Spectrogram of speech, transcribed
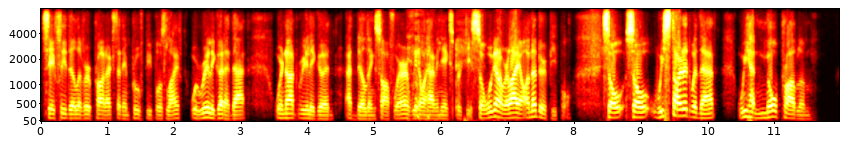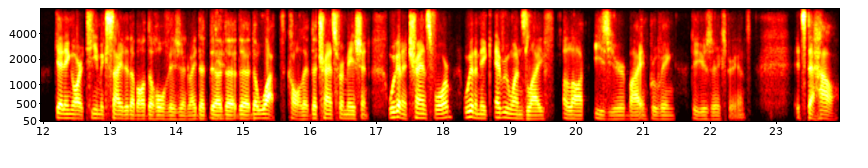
safely deliver products that improve people's life. We're really good at that. We're not really good at building software. We don't have any expertise. So we're going to rely on other people. So so we started with that. We had no problem getting our team excited about the whole vision right? The the, okay. the, the, the what call it the transformation. We're going to transform. We're going to make everyone's life a lot easier by improving the user experience. It's the how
